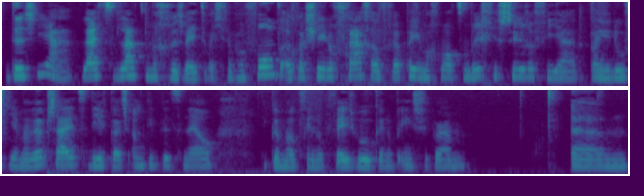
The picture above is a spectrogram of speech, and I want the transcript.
dus ja, laat, laat me gerust weten wat je ervan vond. Ook als je hier nog vragen over hebt. Je mag me altijd een berichtje sturen via, dat kan je doen via mijn website, dierencoachankie.nl. Je kunt me ook vinden op Facebook en op Instagram. Um,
